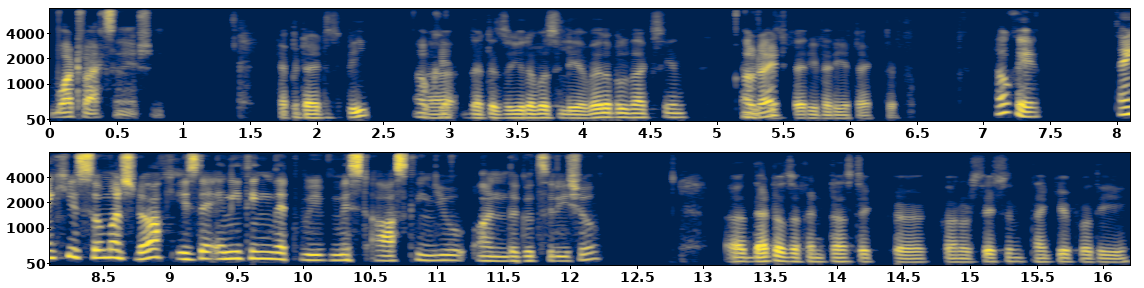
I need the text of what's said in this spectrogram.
what vaccination? Hepatitis B. Okay. Uh, that is a universally available vaccine. All right. and it right. is very, very effective. Okay. Thank you so much, Doc. Is there anything that we've missed asking you on the Good City Show? Uh, that was a fantastic uh, conversation. Thank you for the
